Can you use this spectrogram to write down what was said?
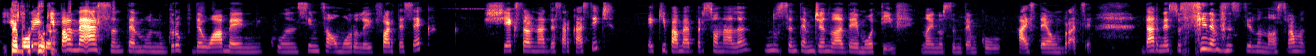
Eu pe și cu echipa mea suntem un grup de oameni cu un simț a umorului foarte sec și extraordinar de sarcastici. Echipa mea personală, nu suntem genul ăla de emotivi. Noi nu suntem cu hai să te iau în brațe. Dar ne susținem în stilul nostru. Am,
